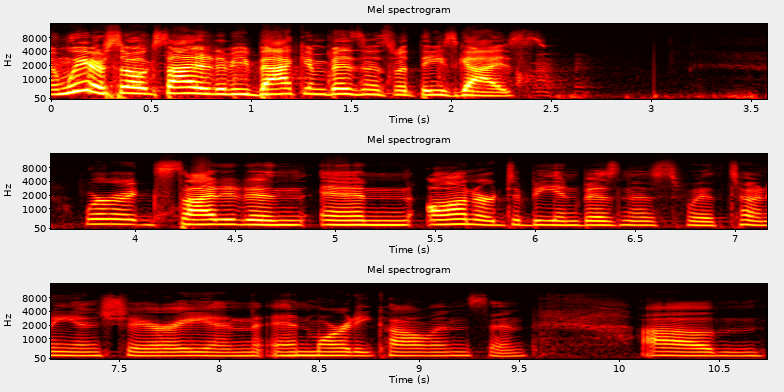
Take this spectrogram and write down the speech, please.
And we are so excited to be back in business with these guys we're excited and, and honored to be in business with Tony and Sherrie and, and Marty Collins. And um,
